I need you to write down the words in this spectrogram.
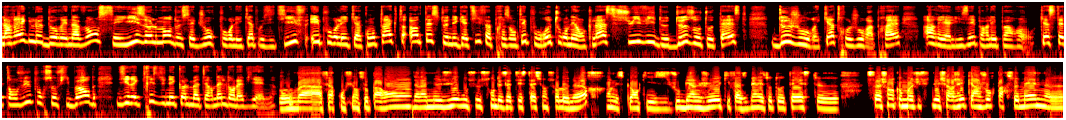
La règle dorénavant, c'est isolement de 7 jours pour les cas positifs et pour les cas contacts, un test négatif à présenter pour retourner en classe, suivi de deux autotests, deux jours et quatre jours après, à réaliser par les parents. Casse-tête en vue pour Sophie Borde, directrice d'une école maternelle dans la Vienne. On va faire confiance aux parents dans la mesure où ce sont des attestations sur l'honneur, en espérant qu'ils jouent bien le jeu, qu'ils fassent bien les autotests, euh, sachant que moi je suis déchargée qu'un jour par semaine, euh,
